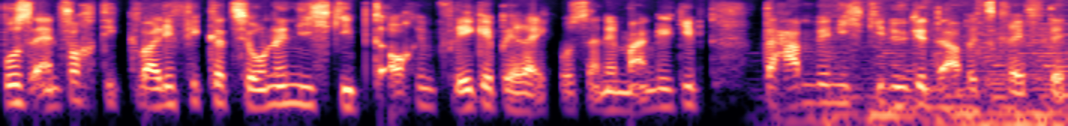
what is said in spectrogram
wo es einfach die Qualifikationen nicht gibt, auch im Pflegebereich, wo es einen Mangel gibt. Da haben wir nicht genügend Arbeitskräfte.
